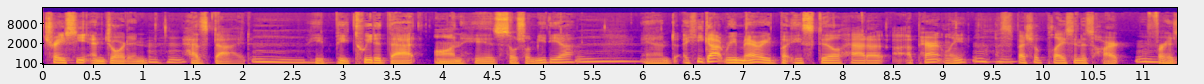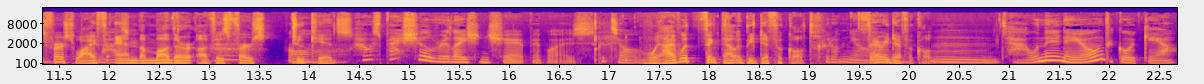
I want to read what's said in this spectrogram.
Tracy and Jordan, has died." He, he tweeted that on his social media, and he got remarried, but he still had a apparently a special place in his heart for his first wife and the mother of his first two kids. How special relationship it was. 그렇죠. Boy, I would think that would be difficult. 그럼요. Very difficult. 자, 오늘 내용 듣고 올게요.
